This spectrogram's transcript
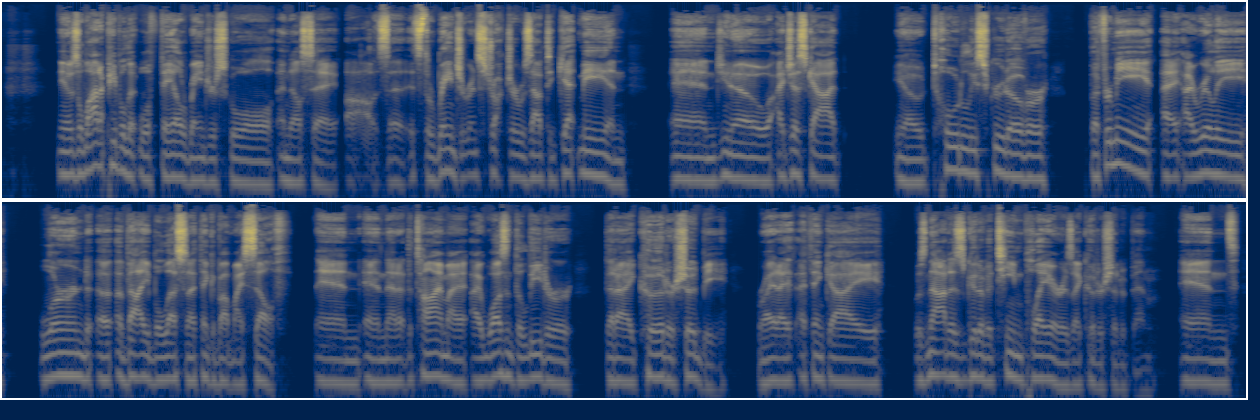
You know, there's a lot of people that will fail Ranger School and they'll say, "Oh, it's, a, it's the Ranger instructor was out to get me," and and you know, I just got you know totally screwed over. But for me, I, I really learned a, a, valuable lesson. I think about myself, and and that at the time I, I wasn't the leader that I could or should be. Right. I, I think I was not as good of a team player as I could or should have been. And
